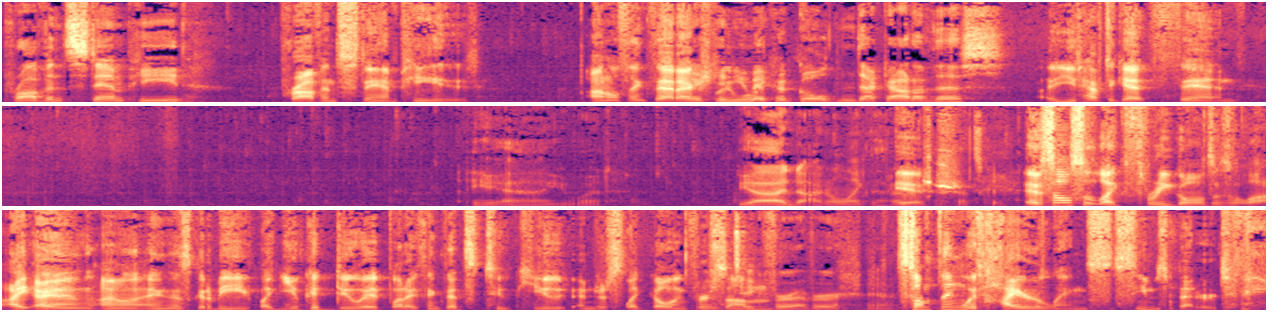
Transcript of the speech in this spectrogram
Province Stampede. Province Stampede. I don't think that Wait, actually. can you make a golden deck out of this? Uh, You'd have to get thin. Yeah, Yeah, I, I don't like that. I Ish. That's good. It's also like three goals is a lot. I I don't, I, don't, I think it's gonna be like you could do it, but I think that's too cute and just like going for some take forever. Yeah. something with hirelings seems better to me.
